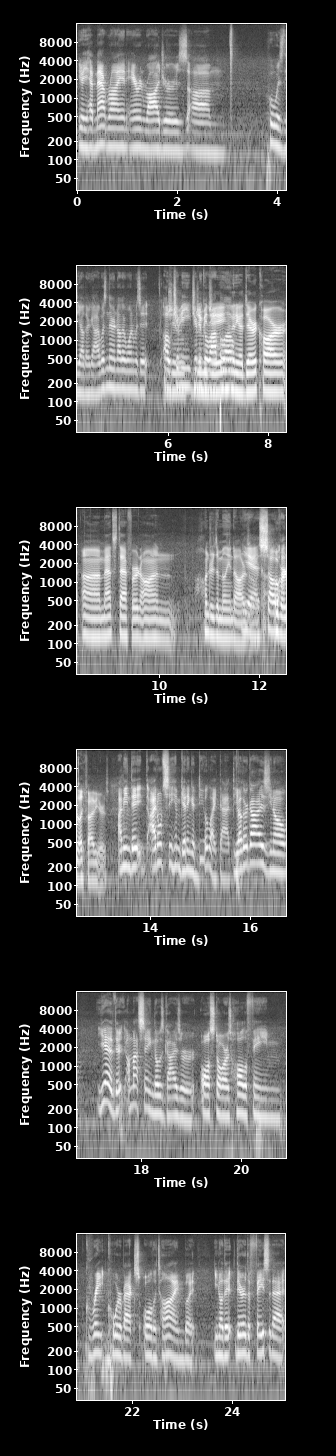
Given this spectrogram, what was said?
You know, you have Matt Ryan, Aaron Rodgers. Um, who was the other guy? Wasn't there another one? Was it oh Jimmy Jimmy, G. Garoppolo? And then you got Derek Carr, uh, Matt Stafford on hundreds of million dollars Yeah, over, so over I- like five years. I mean, they. I don't see him getting a deal like that. The No. other guys, you know, yeah, I'm not saying those guys are all stars, Hall of Fame, great quarterbacks all the time, but you know, they they're the face of that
